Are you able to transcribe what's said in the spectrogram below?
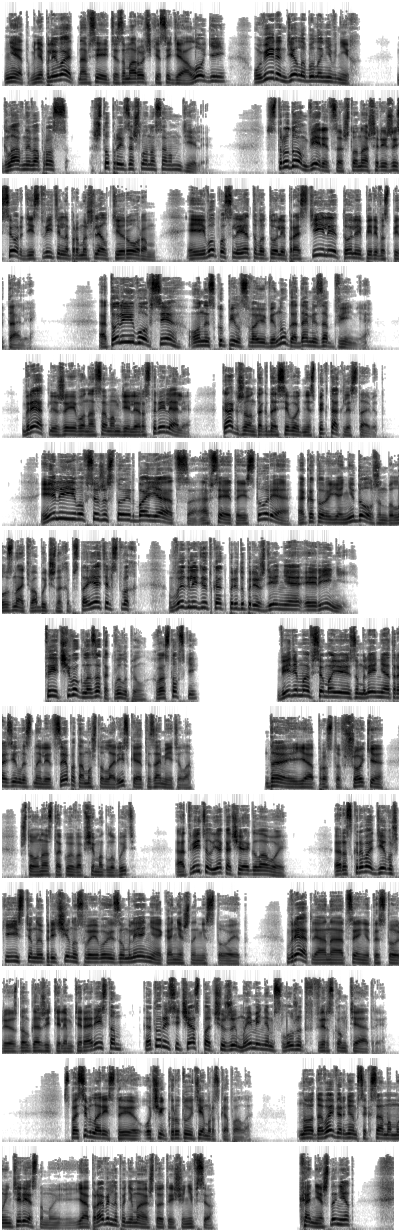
Нет, мне плевать на все эти заморочки с идеологией. Уверен, дело было не в них. Главный вопрос, что произошло на самом деле? С трудом верится, что наш режиссер действительно промышлял террором, и его после этого то ли простили, то ли перевоспитали. А то ли и вовсе он искупил свою вину годами забвения. Вряд ли же его на самом деле расстреляли. Как же он тогда сегодня спектакли ставит? Или его все же стоит бояться, а вся эта история, о которой я не должен был узнать в обычных обстоятельствах, выглядит как предупреждение Эриней. «Ты чего глаза так вылупил, Хвостовский?» Видимо, все мое изумление отразилось на лице, потому что Лариска это заметила. «Да, я просто в шоке, что у нас такое вообще могло быть», — ответил я, качая головой. Раскрывать девушке истинную причину своего изумления, конечно, не стоит. Вряд ли она оценит историю с долгожителем-террористом, который сейчас под чужим именем служит в Тверском театре. «Спасибо, Ларис, ты очень крутую тему раскопала. Но давай вернемся к самому интересному. Я правильно понимаю, что это еще не все? Конечно, нет.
